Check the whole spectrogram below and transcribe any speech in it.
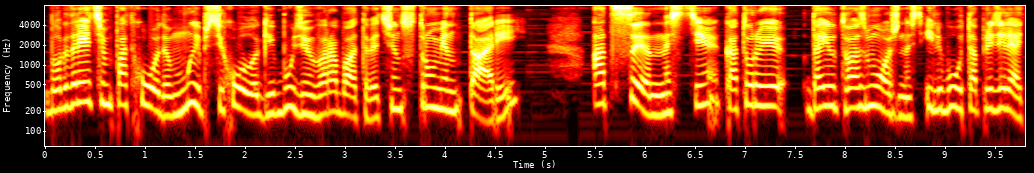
Благодаря этим подходам мы, психологи, будем вырабатывать инструментарий, а ценности, которые дают возможность или будут определять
